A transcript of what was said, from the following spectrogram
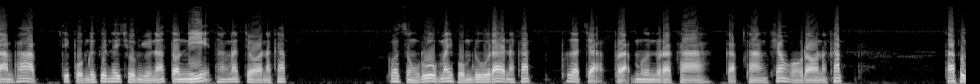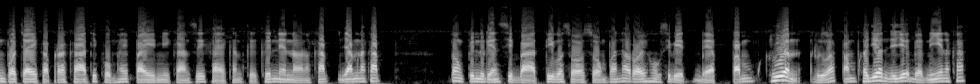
ตามภาพที่ผมได้ขึ้นให้ชมอยู่นะตอนนี้ทางหน้าจอนะครับ ก็ส่งรูปให้ผมดูได้นะครับ เพื่อจะประเมินราคากับทางช่องของเรานะครับ ถ้าพึงพอใจกับราคาที่ผมให้ไปมีการซื้อขายกันเกิดขึ้นแน่นอนนะครับ ย้ำนะครับ ต้องเป็นเหรียญ10 บาทปีพศ2561 แบบปั๊มเคลื่อน หรือว่าปั๊มขยื่นเยอะๆแบบนี้นะครับ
